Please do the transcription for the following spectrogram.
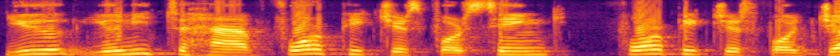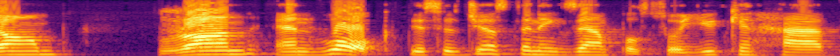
you, you need to have four pictures for sing, four pictures for jump, run and walk. This is just an example. So you can have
